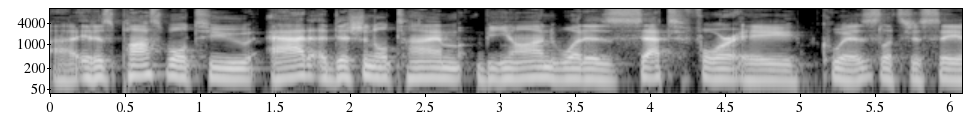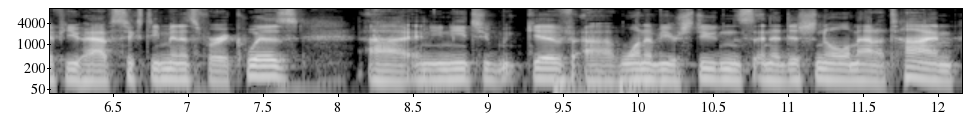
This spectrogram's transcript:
uh, it is possible to add additional time beyond what is set for a quiz. Let's just say if you have 60 minutes for a quiz uh, and you need to give uh, one of your students an additional amount of time,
